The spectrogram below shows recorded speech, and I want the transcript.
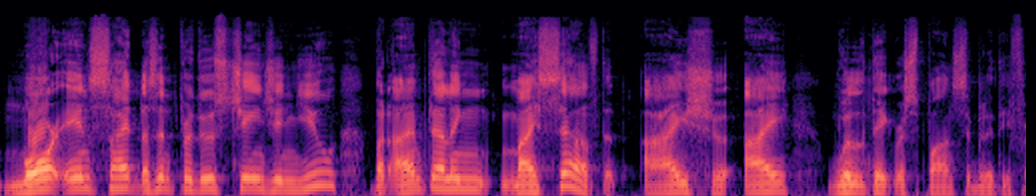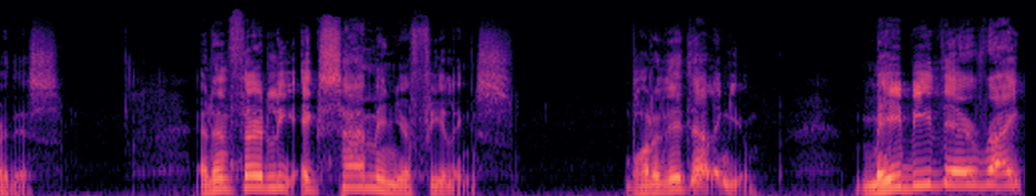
More insight doesn't produce change in you, but I'm telling myself that I should I will take responsibility for this. And then thirdly, examine your feelings. What are they telling you? Maybe they're right.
